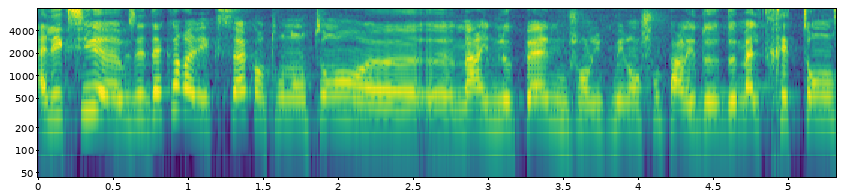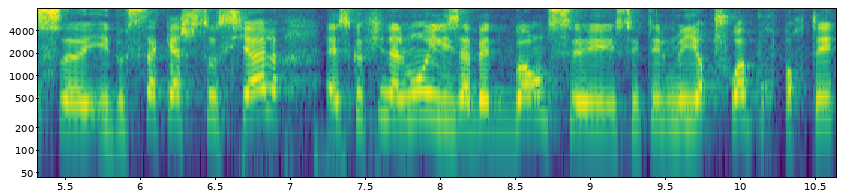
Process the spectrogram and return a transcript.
Alexis, euh, vous êtes d'accord avec ça quand on entend euh, Marine Le Pen ou Jean-Luc Mélenchon parler de, de maltraitance et de saccage social? Est-ce que finalement, Elisabeth Borne, c'était le meilleur choix pour porter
